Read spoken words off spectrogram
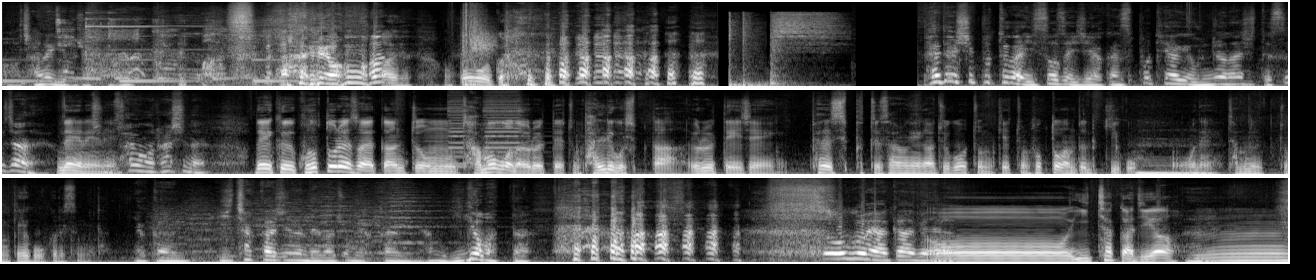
어, 잔액이 잔액이 부족하다. 영원. 아 영화 아유, 어, 빼고 올 걸. 패들 시프트가 있어서 이제 약간 스포티하게 운전하실 때 쓰잖아요. 지금 네네네. 사용을 하시나요? 네, 그 고속도로에서 약간 좀 잠오거나 이럴 때 좀 달리고 싶다. 이럴 때 이제 패들 시프트 사용해가지고 좀 이렇게 좀 속도감도 느끼고, 음. 어, 네, 잠도 좀 깨고 그랬습니다. 약간 2차까지는 내가 좀 약간 한번 이겨봤다. 조금 약간 그냥 어, 2차까지요? 음,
